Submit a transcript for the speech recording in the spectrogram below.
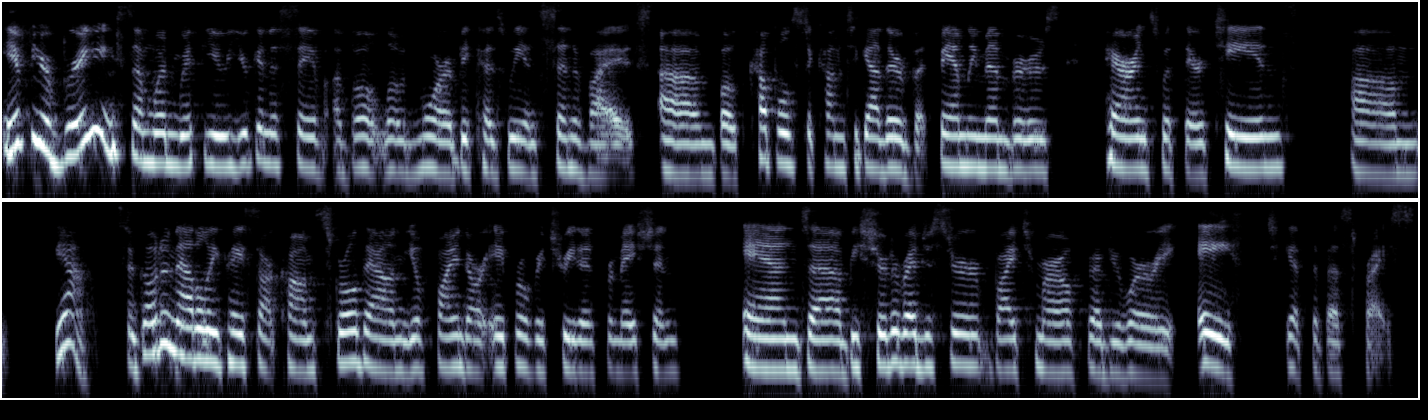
If you're bringing someone with you, you're going to save a boatload more because we incentivize um, both couples to come together, but family members, parents with their teens. Um, yeah, so go to nataliepace.com, scroll down, you'll find our April retreat information, and uh, be sure to register by tomorrow, February 8th, to get the best price.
